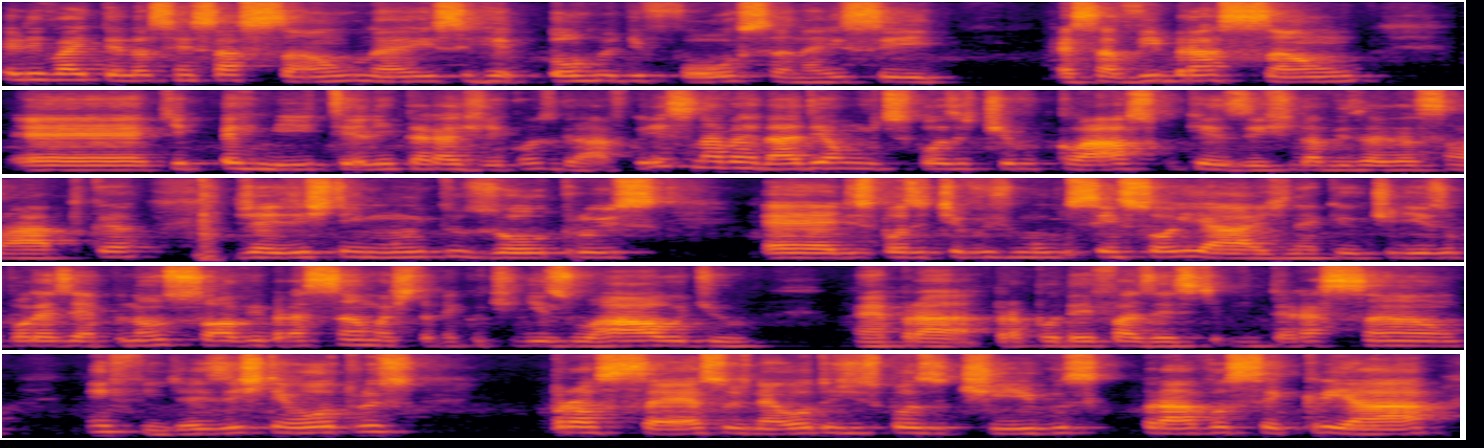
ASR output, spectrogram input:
ele vai tendo a sensação, né, esse retorno de força, né, esse, essa vibração é, que permite ele interagir com os gráficos. Isso, na verdade, é um dispositivo clássico que existe da visualização áptica, já existem muitos outros é, dispositivos multissensoriais, né, que utilizam, por exemplo, não só vibração, mas também que utilizam áudio, né, para poder fazer esse tipo de interação. Enfim, já existem outros processos, né, outros dispositivos para você criar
